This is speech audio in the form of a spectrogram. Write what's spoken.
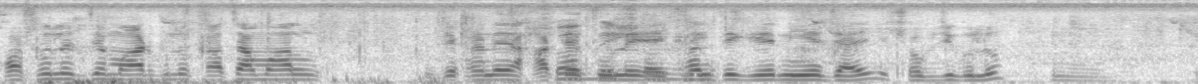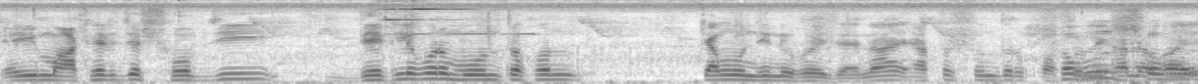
ফসলের যে মাঠগুলো কাঁচা মাল যেখানে হাটে তুলে এখান থেকে নিয়ে যায় সবজিগুলো। এই মাঠের যে সবজি দেখলে পরে মন তখন কেমন জিনিস হয়ে যায় না? এত সুন্দর ফসল এখানে হয়।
